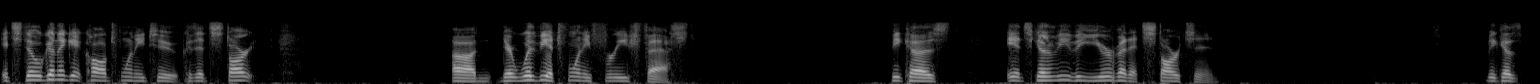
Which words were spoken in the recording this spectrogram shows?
it's still gonna get called 22 because it start. Uh, there would be a 23 fest because it's going to be the year that it starts in. Because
